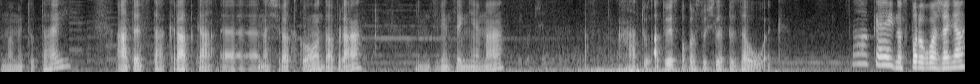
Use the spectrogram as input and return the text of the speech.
Co mamy tutaj? A, to jest ta kratka e, na środku. Dobra. I nic więcej nie ma. A, w, aha, tu, a tu jest po prostu ślepy zaułek. Okej, no sporo łażenia.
